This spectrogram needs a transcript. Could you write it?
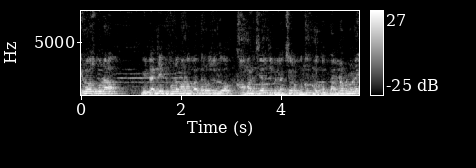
ఈరోజు కూడా వీటన్నిటి కూడా మనం వంద రోజుల్లో అమలు చేయాలని చెప్పిన లక్ష్యంలో ముందుకు పోతున్న తరుణంలోనే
